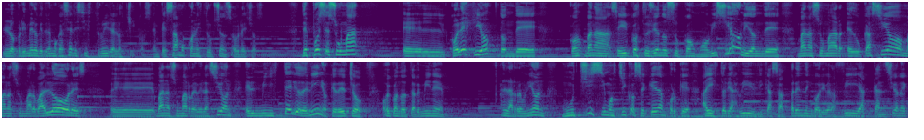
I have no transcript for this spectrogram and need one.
lo primero que tenemos que hacer es instruir a los chicos. Empezamos con la instrucción sobre ellos. Después se suma el colegio, donde van a seguir construyendo su cosmovisión y donde van a sumar educación, van a sumar valores, eh, van a sumar revelación, el Ministerio de Niños, que de hecho hoy cuando termine la reunión muchísimos chicos se quedan porque hay historias bíblicas, aprenden coreografías, canciones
